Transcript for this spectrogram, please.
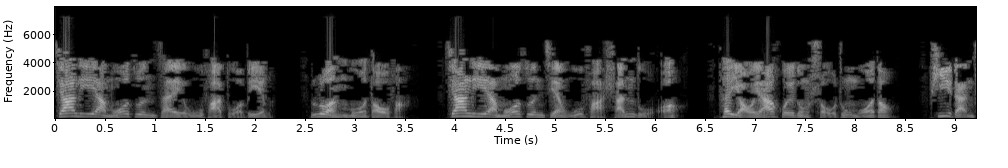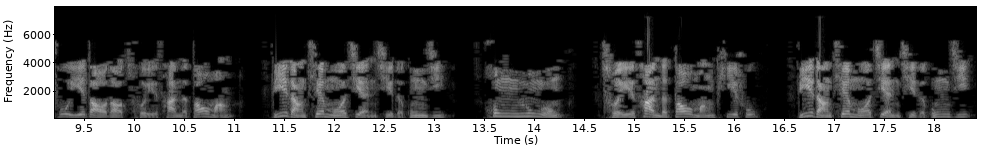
加利亚魔尊再也无法躲避了。乱魔刀法，加利亚魔尊见无法闪躲，他咬牙挥动手中魔刀。劈斩出一道道璀璨的刀芒，抵挡天魔剑气的攻击。轰隆隆，璀璨的刀芒劈出，抵挡天魔剑气的攻击，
